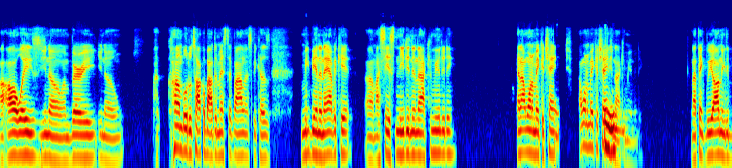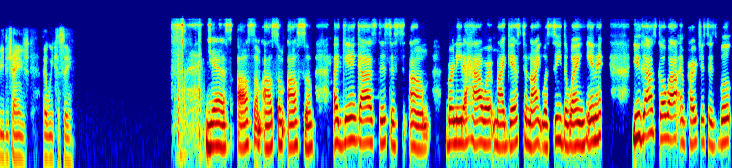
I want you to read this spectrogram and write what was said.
I always, you know, I'm very, you know, humble to talk about domestic violence because me being an advocate, um, I see it's needed in our community, and I want to make a change. I want to make a change mm-hmm. in our mm-hmm. community, and I think we all need to be the change that we can see. Yes, awesome, awesome, awesome. Again, guys, this is um Bernita Howard. My guest tonight was C. Dwayne Hennett. You guys go out and purchase his book.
